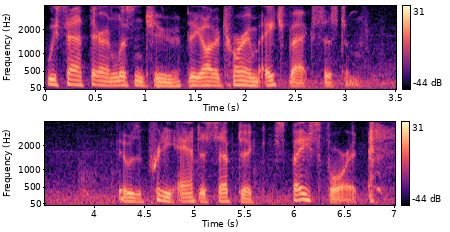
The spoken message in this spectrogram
we sat there and listened to the auditorium HVAC system. It was a pretty antiseptic space for it.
